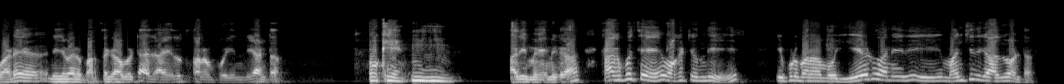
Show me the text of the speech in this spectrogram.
వాడే నిజమైన భర్త కాబట్టి అది ఐదో తరం పోయింది అంటారు. ఓకే. అది మెయిన్గా కాకపోతే ఒకటి ఉంది. ఇప్పుడు మనము ఏడు అనేది మంచిది కాదు అంటారు.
